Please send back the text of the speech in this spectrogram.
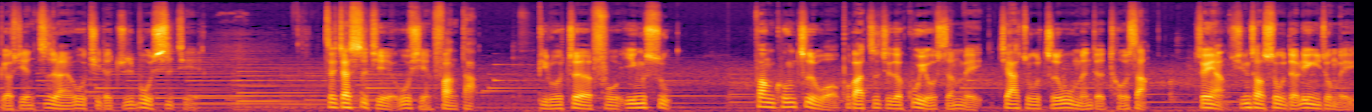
表现自然物体的局部细节，再将细节无限放大。比如这幅罂粟，放空自我，不把自己的固有审美加诸植物们的头上，这样寻找事物的另一种美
